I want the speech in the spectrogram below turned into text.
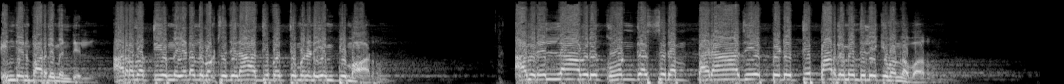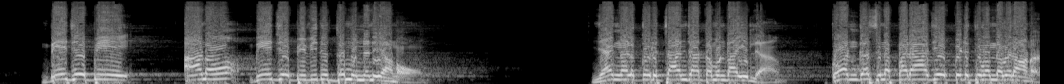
ഇന്ത്യൻ പാർലമെന്റിൽ അറുപത്തിയൊന്ന് ഇടതുപക്ഷ ജനാധിപത്യ മുന്നണി എം പിമാർ. അവരെല്ലാവരും കോൺഗ്രസിനെ പരാജയപ്പെടുത്തി പാർലമെന്റിലേക്ക് വന്നവർ. ബി ജെ പി ആണോ? ബി ജെ പി വിരുദ്ധ മുന്നണിയാണോ? ഞങ്ങൾക്കൊരു ചാഞ്ചാട്ടമുണ്ടായില്ല. കോൺഗ്രസിനെ പരാജയപ്പെടുത്തി വന്നവരാണ്.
